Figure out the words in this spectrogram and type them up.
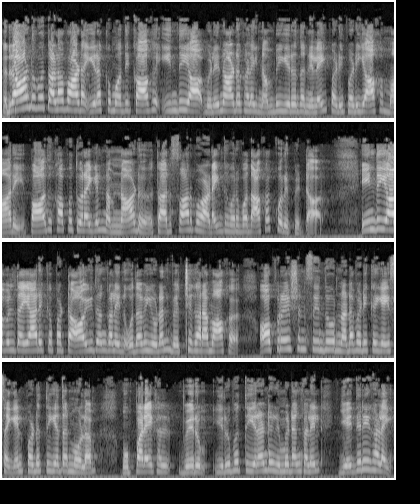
ராணுவ தளவாட இறக்குமதிக்காக இந்தியா வெளிநாடுகளை நம்பியிருந்த நிலை படிப்படியாக மாறி பாதுகாப்பு துறையில் நம் நாடு தற்சார்பு அடைந்து வருவதாக குறிப்பிட்டார். இந்தியாவில் தயாரிக்கப்பட்ட ஆயுதங்களின் உதவியுடன் வெற்றிகரமாக ஆபரேஷன் சிந்தூர் நடவடிக்கையை செயல்படுத்தியதன் மூலம் முப்படைகள் வெறும் இருபத்தி இரண்டு நிமிடங்களில் எதிரிகளை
